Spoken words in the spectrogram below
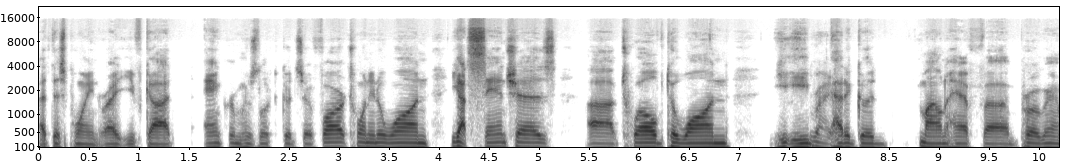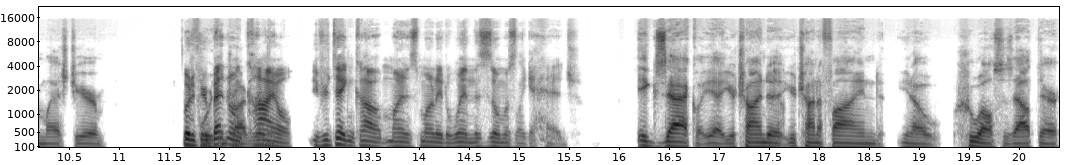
at this point, right? You've got Ankrum, who's looked good so far, twenty to one. You got Sanchez, uh, twelve to one. He, he Right. had a good mile and a half uh, program last year. But if you're Before you can betting on. Kyle, if you're taking Kyle minus money to win, this is almost like a hedge. Exactly. Yeah, you're trying to Yeah. you're trying to find, you know, who else is out there.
